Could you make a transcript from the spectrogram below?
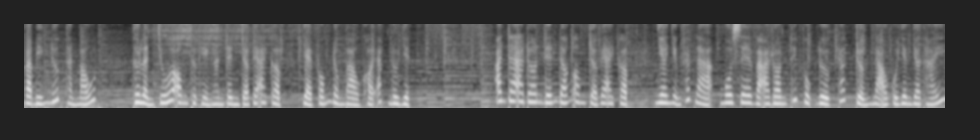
và biến nước thành máu. Thư lệnh Chúa ông thực hiện hành trình trở về Ai Cập, giải phóng đồng bào khỏi ách nô dịch. Anh trai Aaron đến đón ông trở về Ai Cập Nhờ những phép lạ, Môse và Aaron thuyết phục được các trưởng lão của dân Do Thái.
